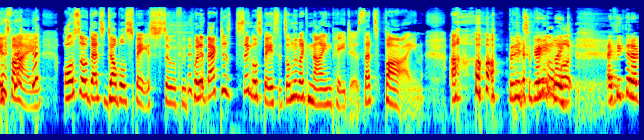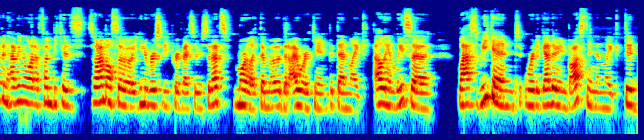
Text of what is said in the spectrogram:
It's fine. also, that's double spaced. So if we put it back to single space, it's only like nine pages. That's fine. But it's great. Like, look- I think that I've been having a lot of fun because, so I'm also a university professor, so that's more like the mode that I work in. But then, like, Ellie and Lisa last weekend were together in Boston and, like, did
